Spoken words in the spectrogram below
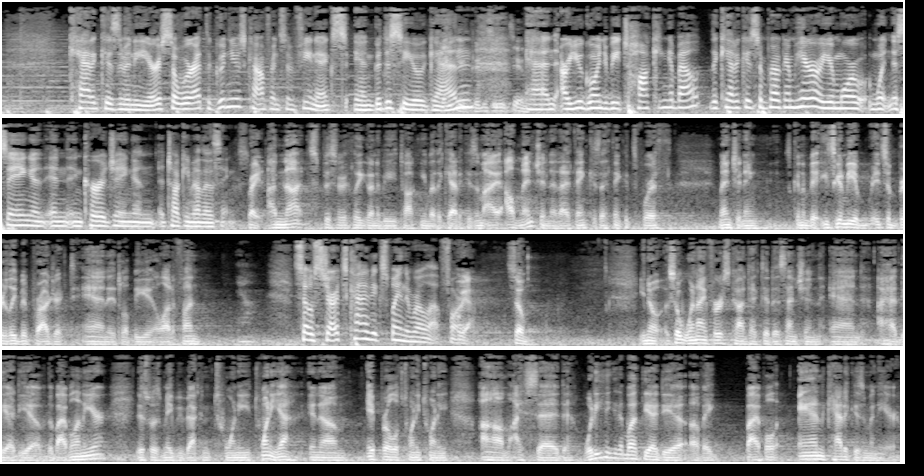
Catechism in a year. So we're at the Good News Conference in Phoenix, and good to see you again. You. Good to see you too. And are you going to be talking about the Catechism program here, or you're you more witnessing and, and encouraging and, and, talking about other things? Right. I'm not specifically going to be talking about the Catechism. I, will mention it, I think, because I think it's worth mentioning. It's going to be. It's going to be. A, it's a really big project, and it'll be a lot of fun. So starts kind of explain the rollout for oh, yeah. So, you know, so when I first contacted Ascension and I had the idea of the Bible in a year, this was maybe back in 2020, yeah, in um, April of 2020, um, I said, what do you think about the idea of a Bible and catechism in a year?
